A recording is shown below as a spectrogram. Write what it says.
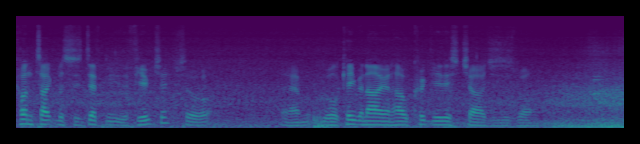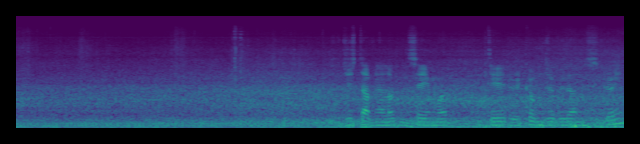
Contactless is definitely the future, so um, we'll keep an eye on how quickly this charges as well. Just having a look and seeing what data it comes up with on the screen.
